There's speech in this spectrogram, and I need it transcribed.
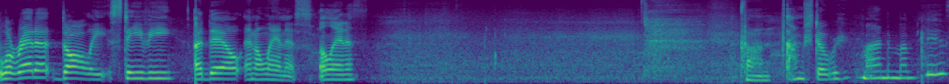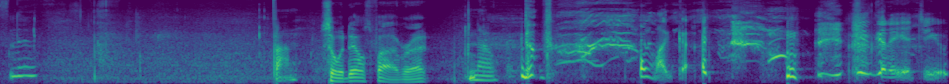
Loretta, Dolly, Stevie, Adele, and Alanis. Alanis. Fine. I'm just over here minding my business. Fine. So Adele's five, right? No. oh my god. She's gonna hit you.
